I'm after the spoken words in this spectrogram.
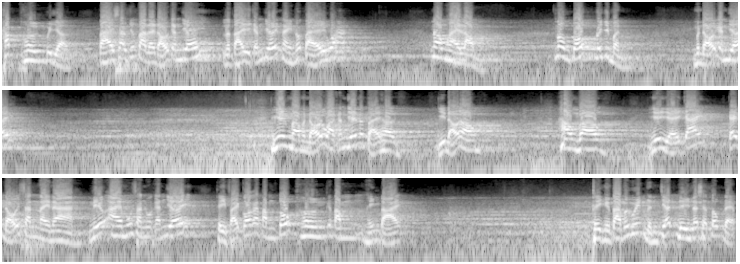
thấp hơn bây giờ. Tại sao chúng ta lại đổi cảnh giới? Là tại vì cảnh giới này nó tệ quá. Nó không hài lòng. Nó không tốt đối với mình. Mình đổi cảnh giới. Nhưng mà mình đổi qua cảnh giới nó tệ hơn. Vậy đổi không? Không phải không? Như vậy cái cái đổi sanh này nè, nếu ai muốn sanh qua cảnh giới thì phải có cái tâm tốt hơn cái tâm hiện tại. Thì người ta mới quyết định chết đi nó sẽ tốt đẹp.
